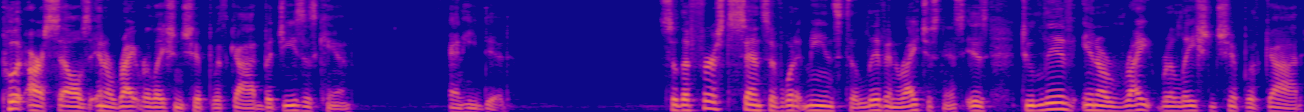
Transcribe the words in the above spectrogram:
put ourselves in a right relationship with God, but Jesus can. And he did. So, the first sense of what it means to live in righteousness is to live in a right relationship with God.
